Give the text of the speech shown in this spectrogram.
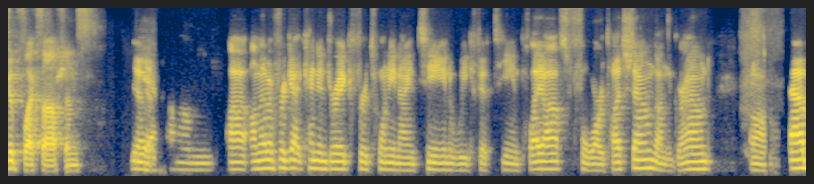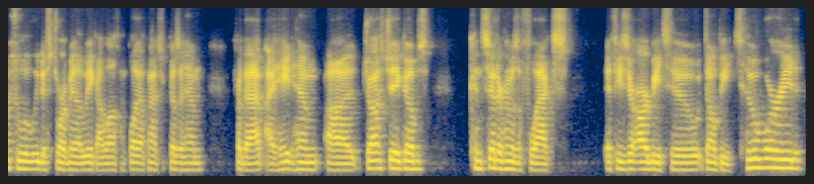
Good flex options. Yeah. Yeah. Um, uh, I'll never forget Kenyon Drake for 2019 Week 15 playoffs, four touchdowns on the ground. Um, absolutely destroyed me that week. I lost my playoff match because of him. For that, I hate him. Uh, Josh Jacobs, consider him as a flex. If he's your RB two, don't be too worried.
